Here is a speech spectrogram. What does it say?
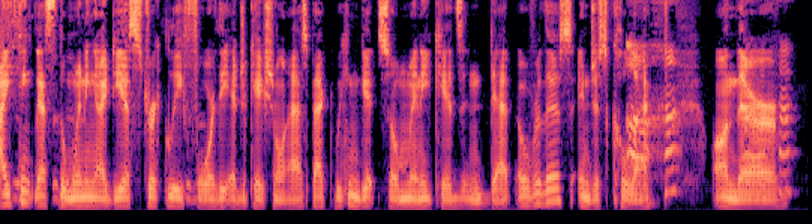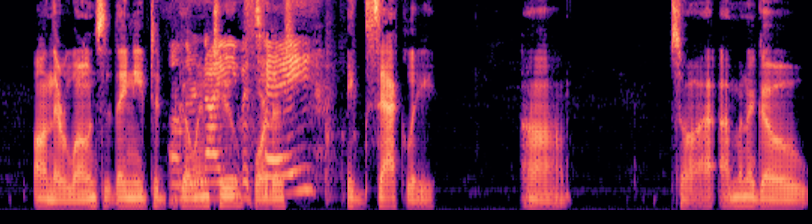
I think that's the winning idea strictly for the educational aspect. We can get so many kids in debt over this and just collect Uh-huh. on their Uh-huh. on their loans that they need to On go their into for this. Exactly. Um. So I, I'm gonna go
